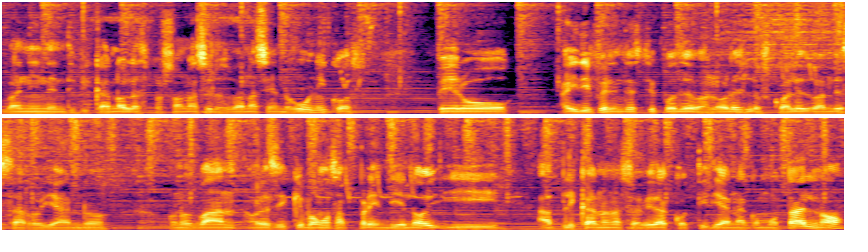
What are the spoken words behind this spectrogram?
van identificando a las personas y los van haciendo únicos, pero hay diferentes tipos de valores los cuales van desarrollando o nos van, ahora sí que vamos aprendiendo y aplicando en nuestra vida cotidiana como tal, ¿no?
